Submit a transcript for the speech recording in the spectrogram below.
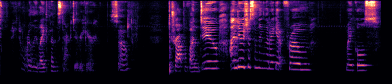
I don't really like them stacked over here. So, drop of undo. Undo is just something that I get from Michaels.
